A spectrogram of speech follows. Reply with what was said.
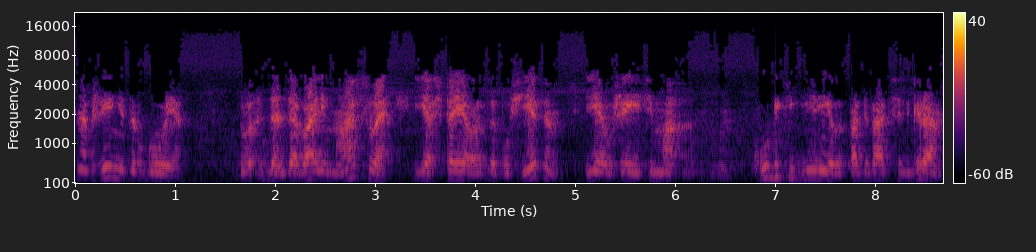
снабжение другое. Давали масло, я стояла за буфетом, я уже эти кубики делила по 20 грамм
